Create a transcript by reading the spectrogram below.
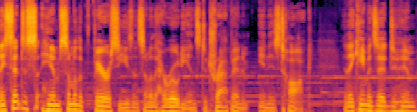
they sent to him some of the Pharisees and some of the Herodians to trap him in his talk. And they came and said to him,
